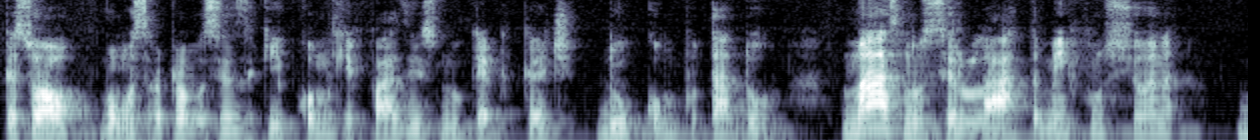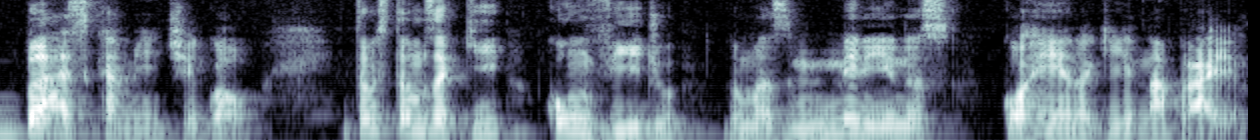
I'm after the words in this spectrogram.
Pessoal, vou mostrar para vocês aqui como que faz isso no CapCut do computador. Mas no celular também funciona basicamente igual. Então estamos aqui com um vídeo de umas meninas correndo aqui na praia.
